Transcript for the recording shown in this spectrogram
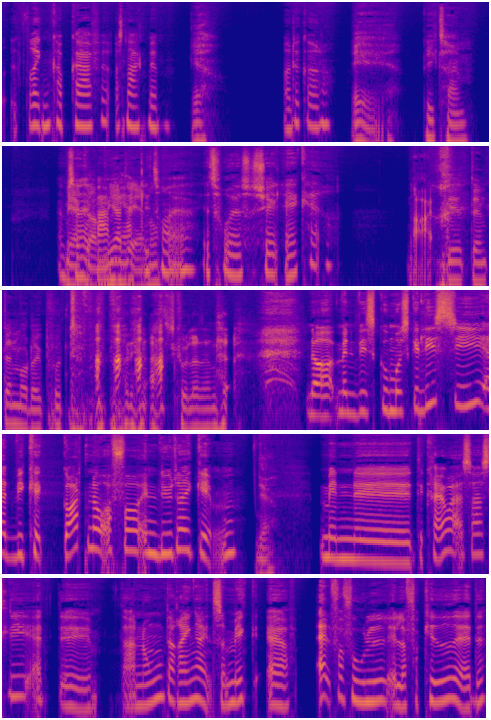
dr- drikke en kop kaffe og snakke med dem? Ja. Og det gør du? Ja, ja, ja. Big time. Jamen, Men så jeg er jeg bare mere det mærkelig, andet. tror jeg. Jeg tror, jeg er socialt akavet. Nej, det, den, den må du ikke putte på din egen skulder, den der. Nå, men vi skulle måske lige sige, at vi kan godt nå at få en lytter igennem. Ja. Men øh, det kræver altså også lige, at øh, der er nogen, der ringer ind, som ikke er alt for fulde eller for kede af det,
